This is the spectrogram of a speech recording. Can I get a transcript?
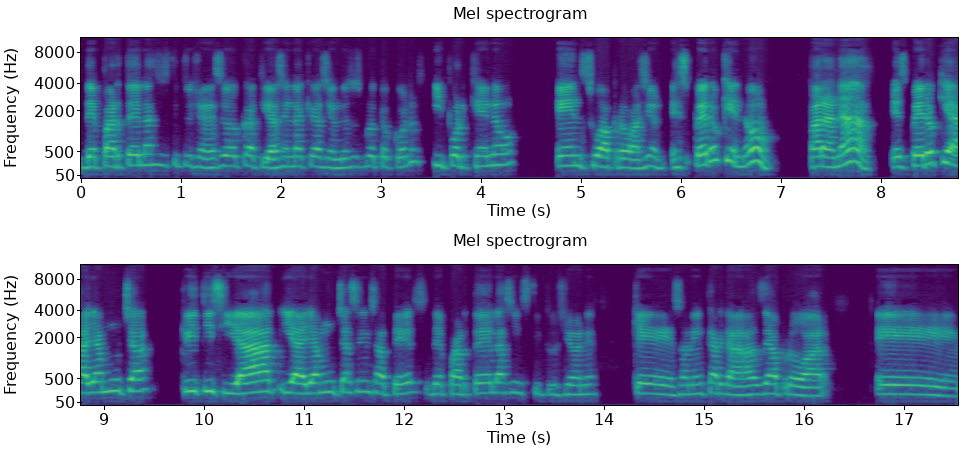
De parte de las instituciones educativas en la creación de sus protocolos y, ¿por qué no, en su aprobación? Espero que no, para nada. Espero que haya mucha criticidad y haya mucha sensatez de parte de las instituciones que son encargadas de aprobar eh,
